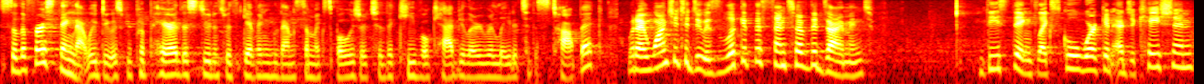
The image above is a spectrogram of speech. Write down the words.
So the first thing that we do is we prepare the students with giving them some exposure to the key vocabulary related to this topic. What I want you to do is look at the center of the diamond. These things like schoolwork and education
